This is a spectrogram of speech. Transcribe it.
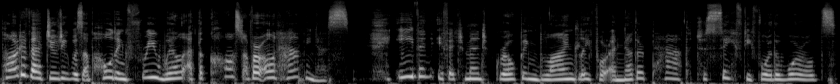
part of that duty was upholding free will at the cost of our own happiness, even if it meant groping blindly for another path to safety for the world's.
